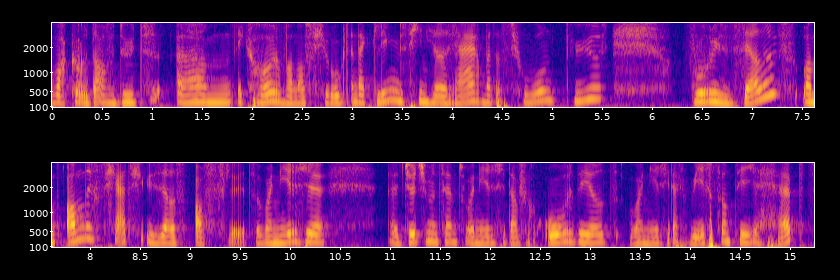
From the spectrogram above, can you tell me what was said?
wat kortaf doet. Um, ik hou ervan als je rookt. En dat klinkt misschien heel raar, maar dat is gewoon puur voor jezelf. Want anders gaat je jezelf afsluiten. Wanneer je uh, judgment hebt, wanneer je dat veroordeelt, wanneer je daar weerstand tegen hebt,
